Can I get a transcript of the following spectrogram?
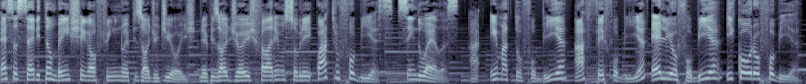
essa série também chega ao fim no episódio de hoje. No episódio de hoje falaremos sobre quatro fobias, sendo elas a hematofobia, a fefobia, heliofobia e courofobia.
